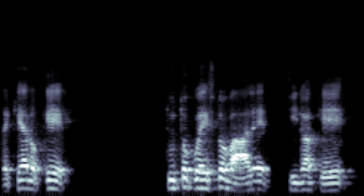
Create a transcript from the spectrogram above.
È chiaro che tutto questo vale fino a che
